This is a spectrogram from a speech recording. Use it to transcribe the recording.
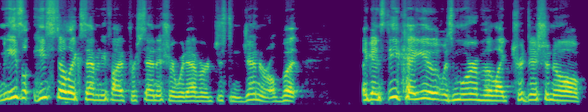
I mean, he's he's still like 75% ish or whatever, just in general. But against EKU, it was more of the like traditional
